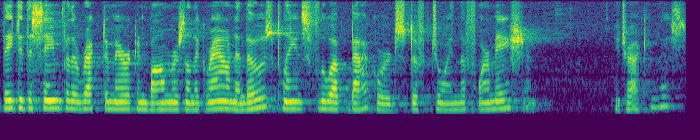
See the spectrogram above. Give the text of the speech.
They did the same for the wrecked American bombers on the ground, and those planes flew up backwards to join the formation. You tracking this?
